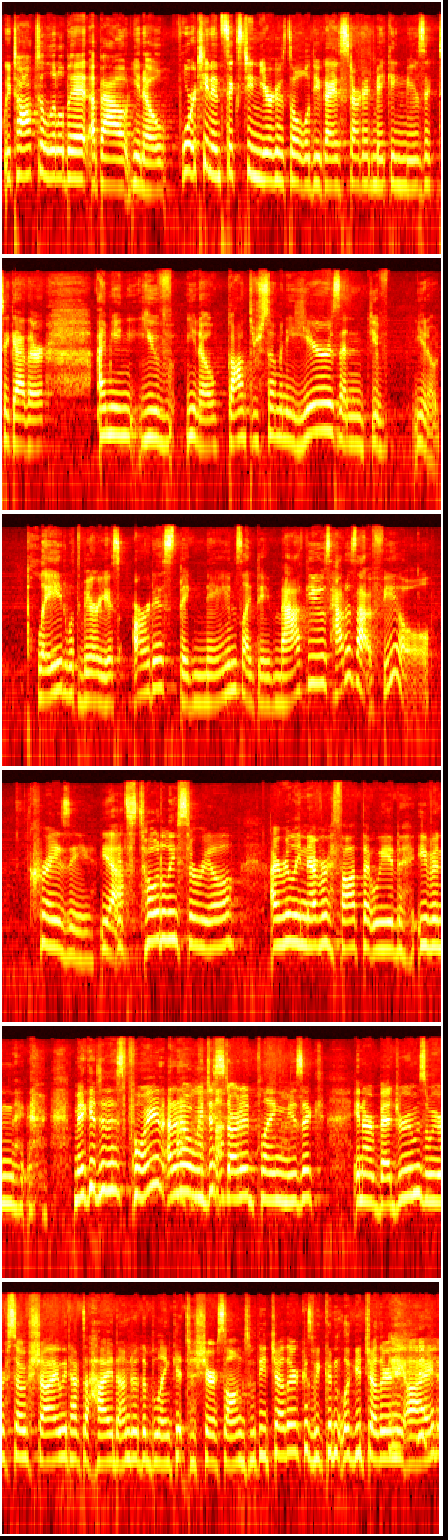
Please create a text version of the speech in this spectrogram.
we talked a little bit about, you know, 14 and 16 years old, you guys started making music together. I mean, you've, you know, gone through so many years and you've, you know, played with various artists, big names like Dave Matthews. How does that feel? Crazy. Yeah. It's totally surreal. I really never thought that we'd even make it to this point. I don't know, we just started playing music in our bedrooms. We were so shy we'd have to hide under the blanket to share songs with each other because we couldn't look each other in the eye.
